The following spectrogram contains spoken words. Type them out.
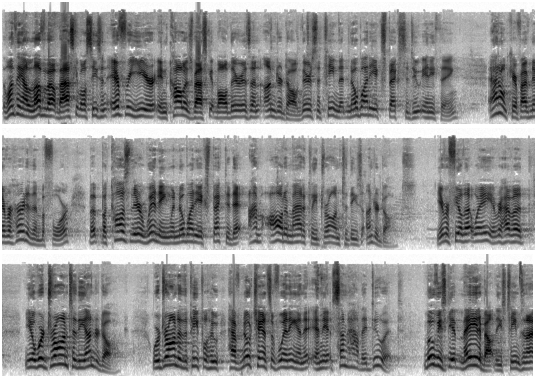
one thing I love about basketball season, every year in college basketball, there is an underdog. There's a team that nobody expects to do anything. And I don't care if I've never heard of them before, but because they're winning when nobody expected it, I'm automatically drawn to these underdogs. You ever feel that way? You ever have a, you know, we're drawn to the underdog. We're drawn to the people who have no chance of winning, and, and yet somehow they do it. Movies get made about these teams, and I,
